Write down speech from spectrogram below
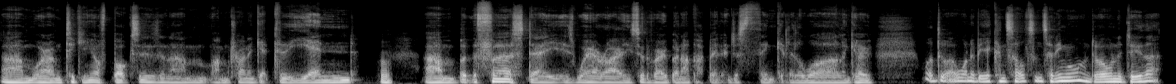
um, where I'm ticking off boxes and I'm I'm trying to get to the end. Hmm. Um, but the first day is where I sort of open up a bit and just think a little while and go, well, do I want to be a consultant anymore? Do I want to do that?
